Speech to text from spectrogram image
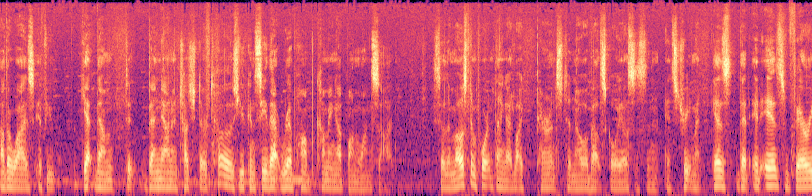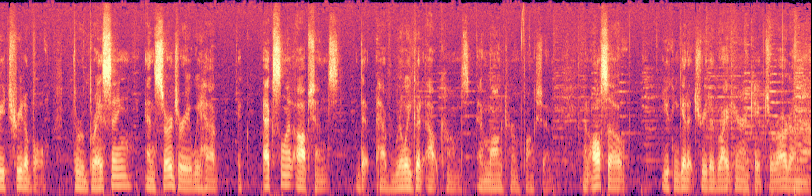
Otherwise, if you get them to bend down and touch their toes, you can see that rib hump coming up on one side. So the most important thing I'd like parents to know about scoliosis and its treatment is that it is very treatable. Through bracing and surgery, we have excellent options that have really good outcomes and long-term function. And also, you can get it treated right here in Cape Girardeau now.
